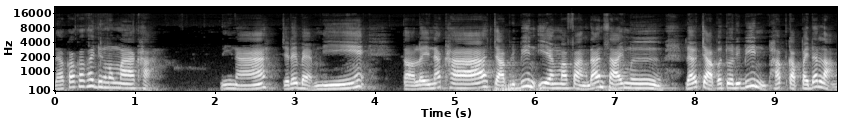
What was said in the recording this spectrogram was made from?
แล้วก็ค่อยๆดึงลงมาค่ะ นี่นะ จะได้แบบนี้ ต่อเลยนะคะ จับริบบิ้นเอียงมาฝั่งด้านซ้ายมือ แล้วจับเอาตัวริบบิ้นพับกลับไปด้านหลัง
